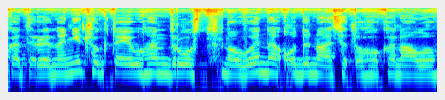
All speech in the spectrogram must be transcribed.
Катерина Нічок та Євген Дрозд. Новини 11 каналу.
